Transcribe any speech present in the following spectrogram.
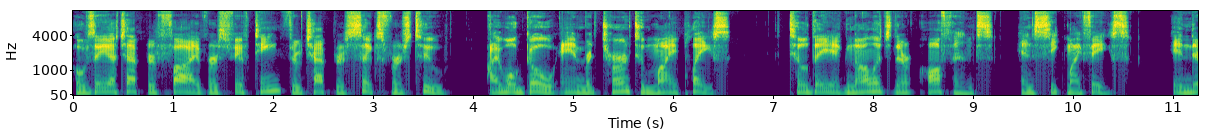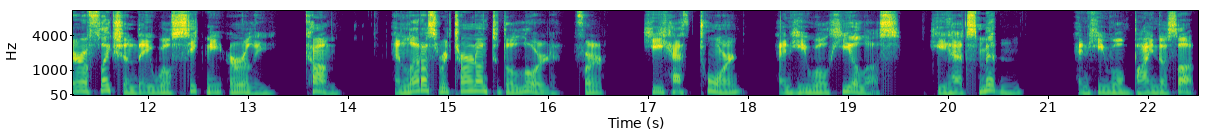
Hosea chapter 5 verse 15 through chapter 6 verse 2. I will go and return to my place till they acknowledge their offense and seek my face. In their affliction they will seek me early. Come, and let us return unto the Lord, for he hath torn, and he will heal us. He hath smitten, and he will bind us up.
